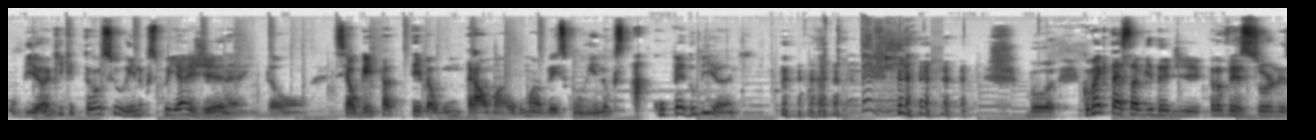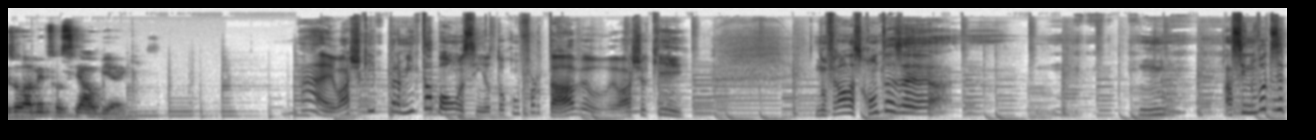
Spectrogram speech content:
o Bianchi que trouxe o Linux pro IAG, né? Então, se alguém tá, teve algum trauma alguma vez com o Linux, a culpa é do Bianchi. Culpa é minha. Boa. Como é que tá essa vida de professor no isolamento social, Bianchi? Ah, eu acho que para mim tá bom, assim, eu tô confortável. Eu acho que no final das contas é assim, não vou dizer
